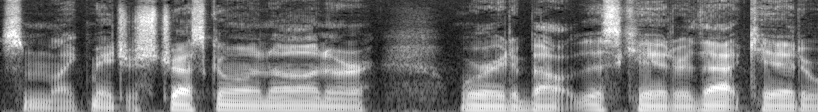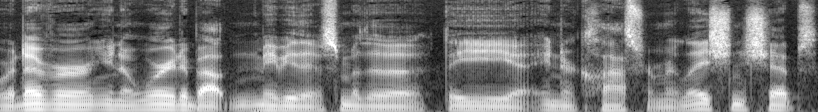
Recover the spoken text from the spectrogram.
some like major stress going on, or worried about this kid or that kid or whatever, you know, worried about maybe some of the the uh, inner classroom relationships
